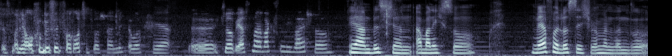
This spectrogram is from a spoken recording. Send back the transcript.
ist man ja auch ein bisschen verrottet wahrscheinlich, aber Ja. äh, ich glaube, erstmal wachsen die weiter. Ja, ein bisschen, aber nicht so. Wäre voll lustig, wenn man dann so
